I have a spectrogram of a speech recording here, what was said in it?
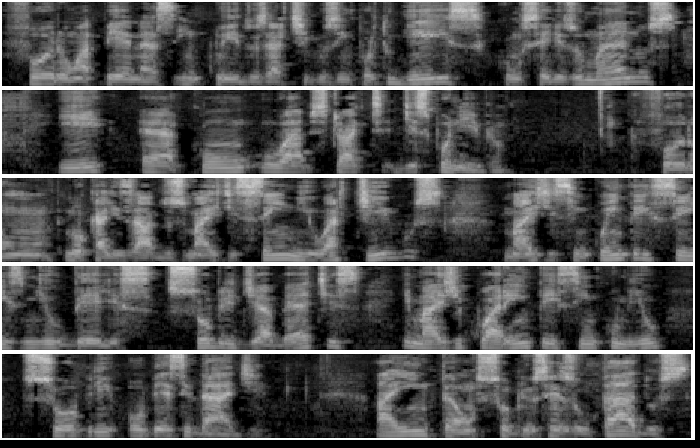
Foram apenas incluídos artigos em português, com seres humanos e é, com o abstract disponível. Foram localizados mais de 100 mil artigos, mais de 56 mil deles sobre diabetes e mais de 45 mil sobre obesidade. Aí então, sobre os resultados,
